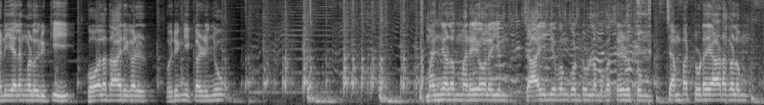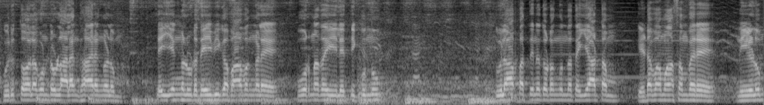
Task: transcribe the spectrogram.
അണിയലങ്ങൾ ഒരുക്കി കോലധാരികൾ ഒരുങ്ങിക്കഴിഞ്ഞു. മഞ്ഞളും മനയോലയും ചായില്യവും കൊണ്ടുള്ള മുഖത്തെഴുത്തും ചമ്പട്ടുടയാടകളും കുരുത്തോല കൊണ്ടുള്ള അലങ്കാരങ്ങളും തെയ്യങ്ങളുടെ ദൈവിക ഭാവങ്ങളെ പൂർണതയിലെത്തിക്കുന്നു. തുലാപ്പത്തിന് തുടങ്ങുന്ന തെയ്യാട്ടം ഇടവമാസം വരെ നീളും.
